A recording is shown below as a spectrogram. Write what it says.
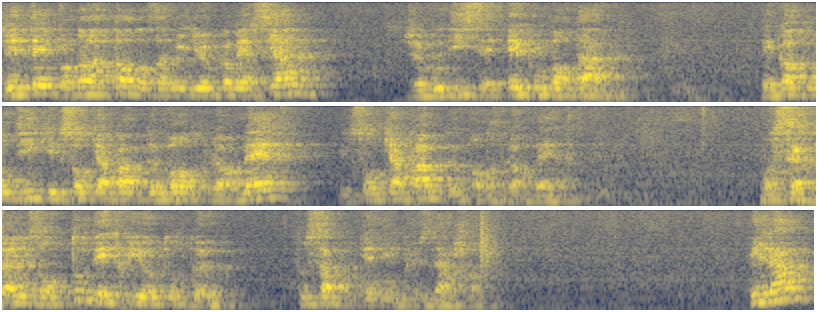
J'étais pendant un temps dans un milieu commercial. Je vous dis, c'est épouvantable. Et quand on dit qu'ils sont capables de vendre leur mère, ils sont capables de vendre leur mère. Pour certains, ils ont tout détruit autour d'eux. Tout ça pour gagner plus d'argent. Et là,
